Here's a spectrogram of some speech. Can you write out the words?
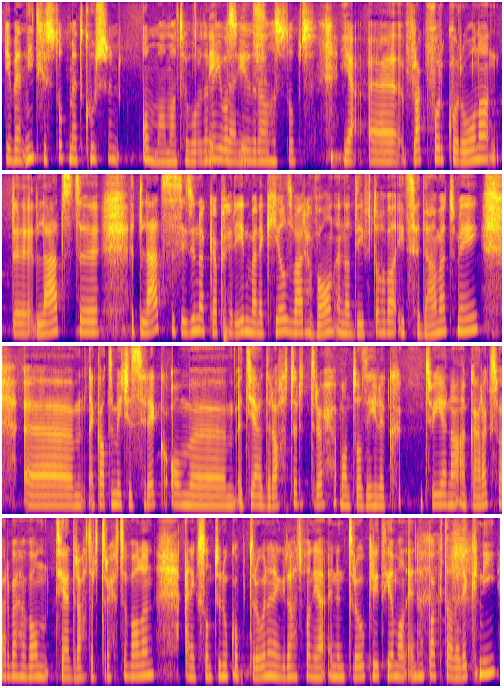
Je bent niet gestopt met koersen om mama te worden. Nee, je was eerder niet. al gestopt. Ja, uh, vlak voor corona, de laatste, het laatste seizoen dat ik heb gereden, ben ik heel zwaar gevallen. En dat heeft toch wel iets gedaan met mij. Uh, ik had een beetje schrik om uh, het jaar erachter terug, want het was eigenlijk twee jaar na elkaar zwaar ben gevallen, het jaar erachter terug te vallen. En ik stond toen ook op troon en ik dacht van ja, in een trouwkleed helemaal ingepakt, dat wil ik niet.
